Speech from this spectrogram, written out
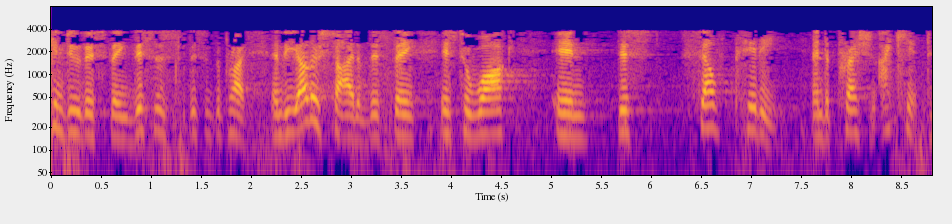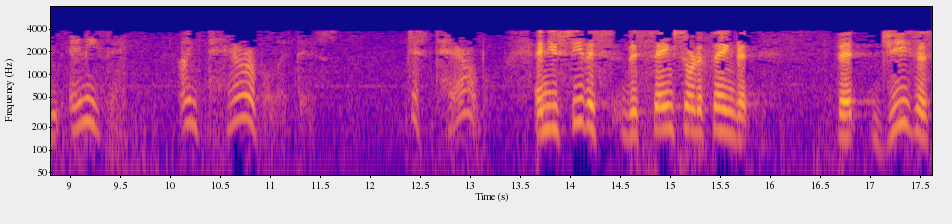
can do this thing. This is, this is the pride. And the other side of this thing is to walk in this self pity and depression. I can't do anything. I'm terrible at. Just terrible. And you see this, this same sort of thing that, that Jesus,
